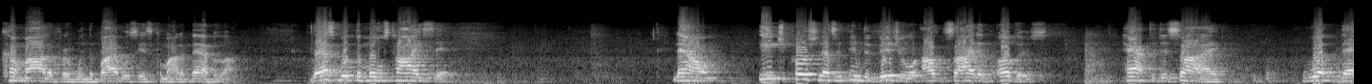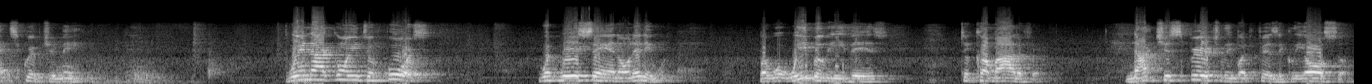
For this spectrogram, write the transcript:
come out of her when the Bible says come out of Babylon. That's what the Most High said. Now, each person as an individual outside of others have to decide what that scripture means. We're not going to force what we're saying on anyone. But what we believe is to come out of her. Not just spiritually, but physically also.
